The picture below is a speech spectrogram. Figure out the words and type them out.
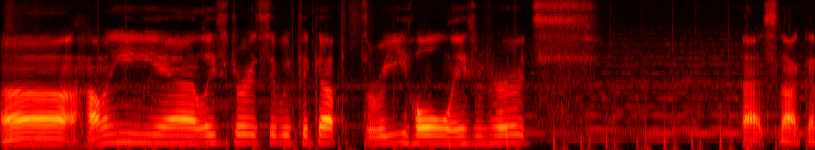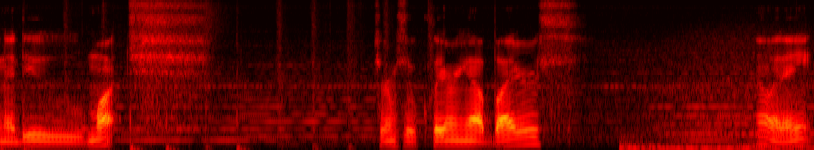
Uh, how many uh, laser turrets did we pick up? Three whole laser turrets. That's not gonna do much in terms of clearing out biters. No, it ain't.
